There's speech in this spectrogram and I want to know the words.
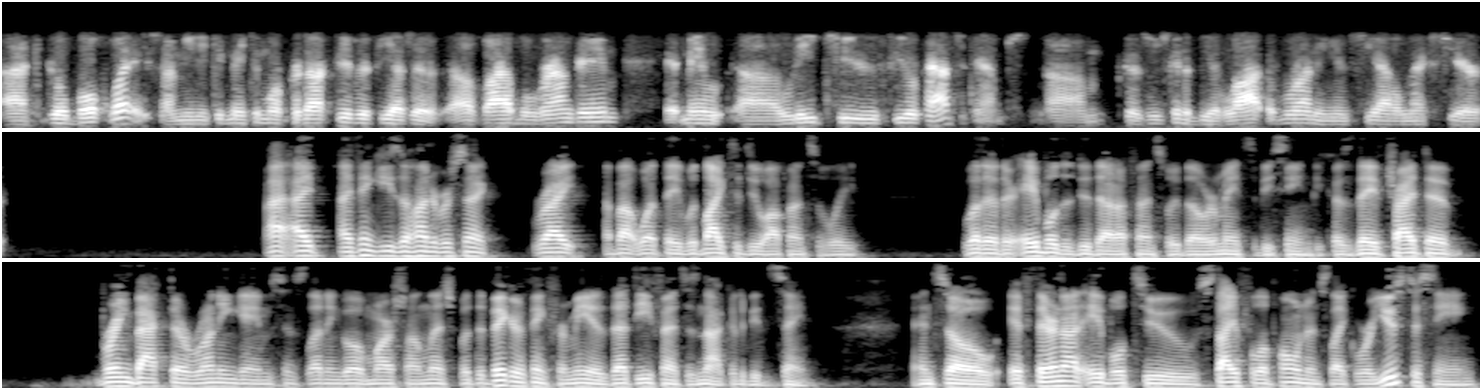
uh, could go both ways. I mean, it could make him more productive if he has a, a viable ground game. It may uh, lead to fewer pass attempts um, because there's going to be a lot of running in Seattle next year. I, I, I think he's 100% right about what they would like to do offensively. Whether they're able to do that offensively, though, remains to be seen because they've tried to bring back their running game since letting go of Marshawn Lynch. But the bigger thing for me is that defense is not going to be the same. And so if they're not able to stifle opponents like we're used to seeing,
